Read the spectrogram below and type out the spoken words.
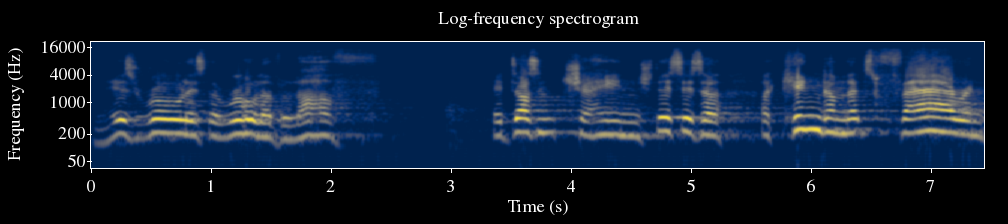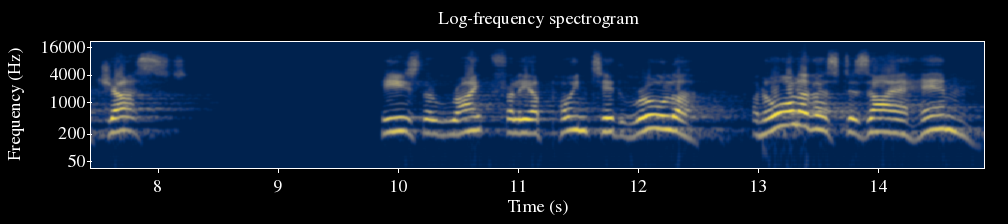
And his rule is the rule of love. It doesn't change. This is a, a kingdom that's fair and just. He's the rightfully appointed ruler, and all of us desire him.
